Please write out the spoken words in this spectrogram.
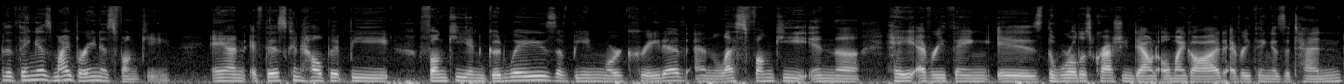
the thing is, my brain is funky. And if this can help it be funky in good ways of being more creative and less funky in the, hey, everything is, the world is crashing down, oh my God, everything is a 10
